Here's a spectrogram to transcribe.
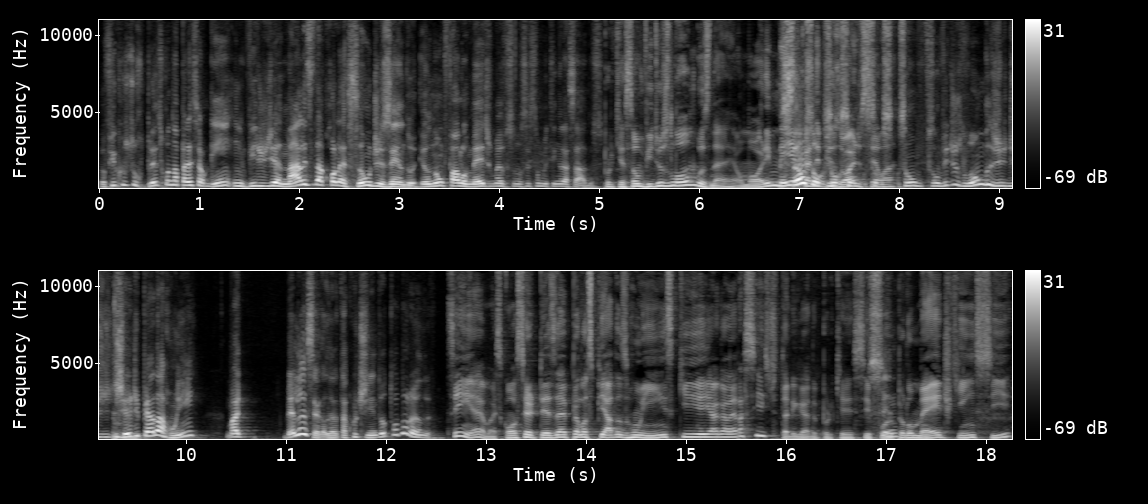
Eu fico surpreso quando aparece alguém em vídeo de análise da coleção dizendo eu não falo Magic, mas vocês são muito engraçados. Porque são vídeos longos, né? É uma hora e meia são, cada são, episódio, são, são, são, são, vídeos longos, de, de, cheio de piada ruim, mas beleza, se a galera tá curtindo, eu tô adorando. Sim, é, mas com certeza é pelas piadas ruins que a galera assiste, tá ligado? Porque se for Sim. pelo Magic em si,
